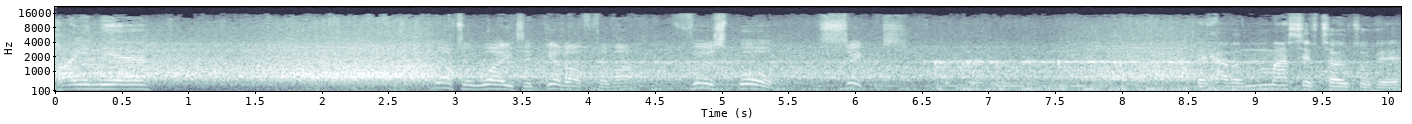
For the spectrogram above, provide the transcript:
High in the air. What a way to get off the mark. First ball, six. They have a massive total here.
